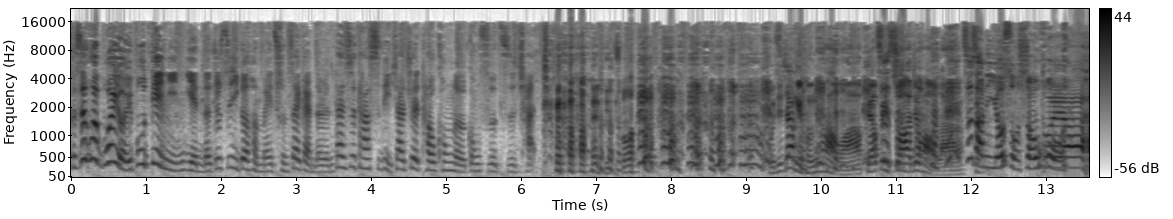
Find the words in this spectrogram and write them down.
可是会不会有一部电影演的就是一个很没存在感的人，但是他私底下却掏空了公司的资产？你说，我觉得这样也很好啊，不要被抓就好了。至少你有所收获。对啊，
